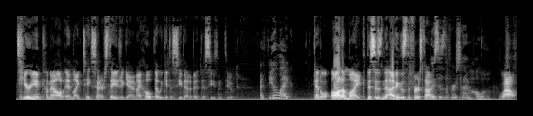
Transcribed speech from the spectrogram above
Tyrion come out and like take center stage again, and I hope that we get to see that a bit this season too. I feel like Kendall on a mic. This is I think this is the first time. this is the first time. Wow.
